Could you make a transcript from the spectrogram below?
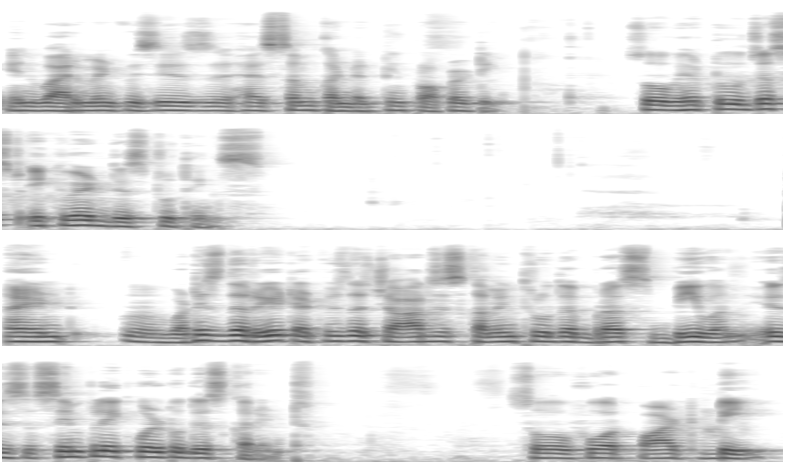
environment which is has some conducting property. So we have to just equate these two things. And uh, what is the rate at which the charge is coming through the brush b1 is simply equal to this current. So for part d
